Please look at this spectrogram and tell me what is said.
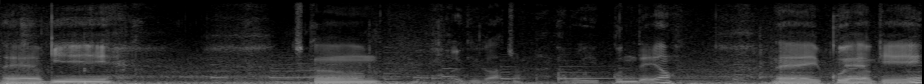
네, 여기 지금 여기가 좀 바로 입구인데요. 네, 입구에 여기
